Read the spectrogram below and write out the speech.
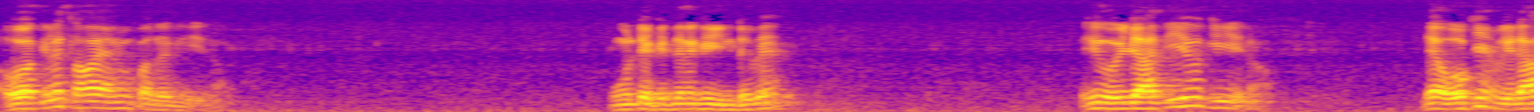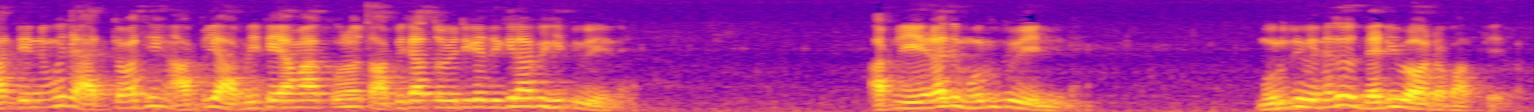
ඕවා කියලා තව යමු පද කියනවා. උන්ට එක දිනක ඉන්න බෑ. ඒ ওই જાතියව කියනවා. දැන් ඕකෙන් වෙලා තින්නේ මොකද? අත්ත වශයෙන් අපි අපිට යමක් වුණොත් අපිටත් ওই ටිකද කියලා අපි හිතුවේ නෑ. අපි ඒ වෙලාවේ මුරුදු වෙන්නේ නෑ. මුරුදු වෙන්නේ නැතුව දැඩි බවටපත් වෙනවා.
